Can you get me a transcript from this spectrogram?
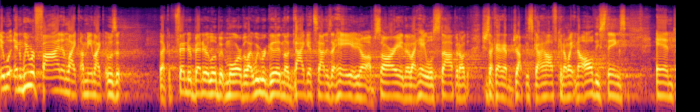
it and we were fine and like, I mean like it was a, like a fender bender a little bit more, but like we were good. And the guy gets out and he's like, hey, you know, I'm sorry. And they're like, hey, we'll stop. And I'll, she's like, I gotta drop this guy off. Can I wait? And all these things. And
